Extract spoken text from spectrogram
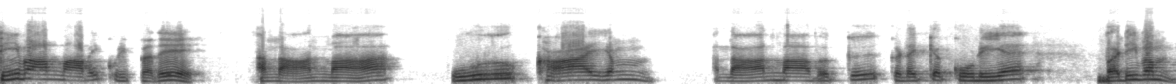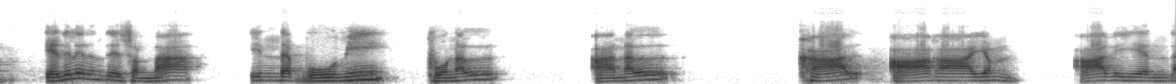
சீவான்மாவை குறிப்பது. அந்த ஆன்மா உரு காயம் அந்த ஆன்மாவுக்கு கிடைக்கக்கூடிய வடிவம் எதிலிருந்து சொன்னா இந்த பூமி புனல் அனல் கால் ஆகாயம் ஆகிய இந்த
